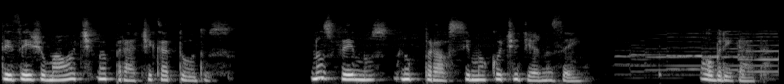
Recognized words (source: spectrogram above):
Desejo uma ótima prática a todos. Nos vemos no próximo Cotidiano Zen. Obrigada.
